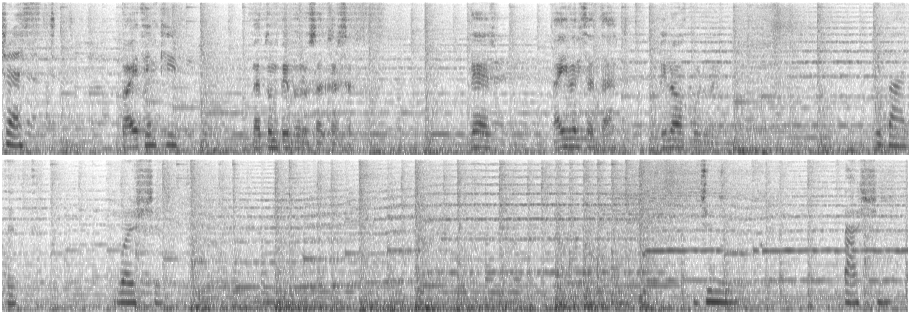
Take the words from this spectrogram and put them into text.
ट्रस्ट तो आई थिंक कि मैं तुम पे भरोसा कर सकता हूँ। There I even said that बिना awkward हुए। इबादत वर्शिप जुनून passion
